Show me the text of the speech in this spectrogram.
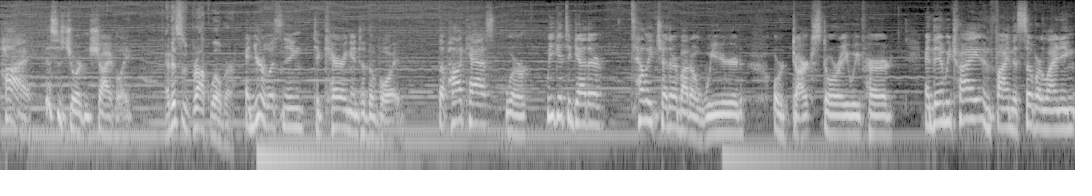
Hi, this is Jordan Shively, And this is Brock Wilbur. and you're listening to Carrying Into the Void, the podcast where we get together, tell each other about a weird or dark story we've heard, and then we try and find the silver lining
